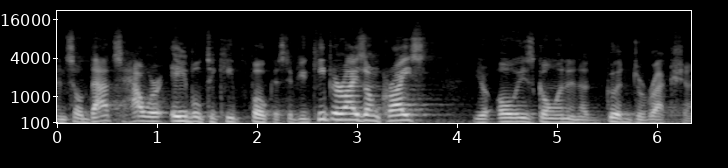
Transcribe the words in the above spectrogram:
And so that's how we're able to keep focused. If you keep your eyes on Christ, you're always going in a good direction.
